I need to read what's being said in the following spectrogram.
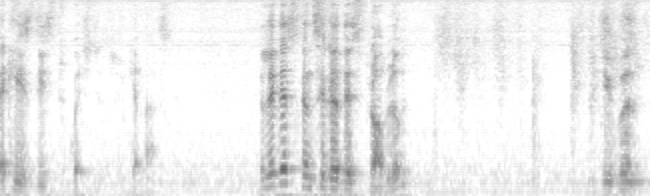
at least these two questions we can ask. So, let us consider this problem given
